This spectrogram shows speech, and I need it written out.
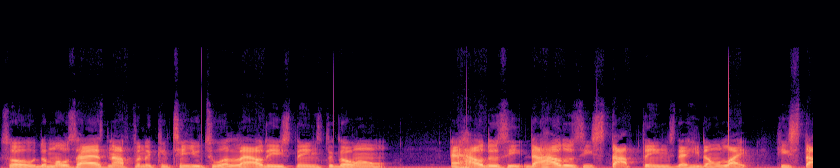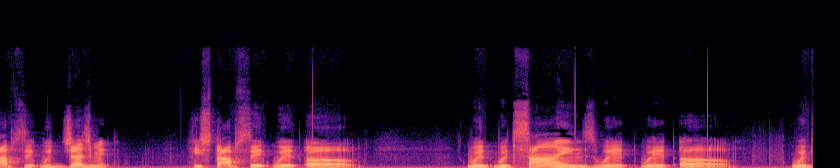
So the Most High is not going to continue to allow these things to go on. And how does he how does he stop things that he don't like? He stops it with judgment. He stops it with uh with with signs, with with uh with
